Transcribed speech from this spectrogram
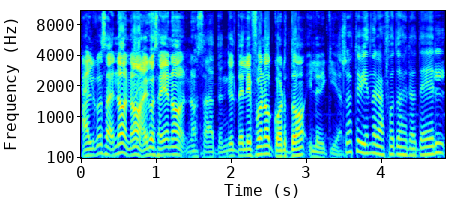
Algo sa- no, no, algo sabía, no. Nos atendió el teléfono, cortó y le liquidaron. Yo estoy viendo las fotos del hotel,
